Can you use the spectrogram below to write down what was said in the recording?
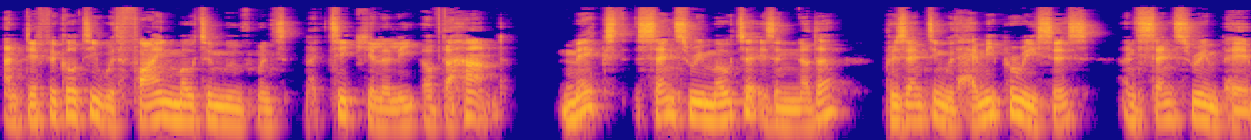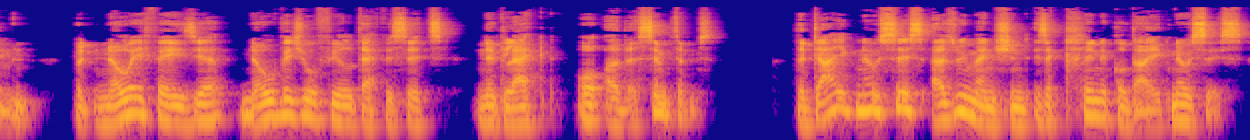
and difficulty with fine motor movements, particularly of the hand. Mixed sensory motor is another, presenting with hemiparesis and sensory impairment, but no aphasia, no visual field deficits, neglect, or other symptoms. The diagnosis, as we mentioned, is a clinical diagnosis,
